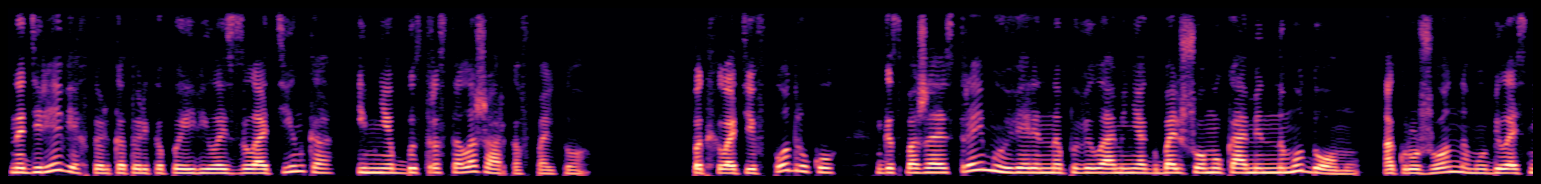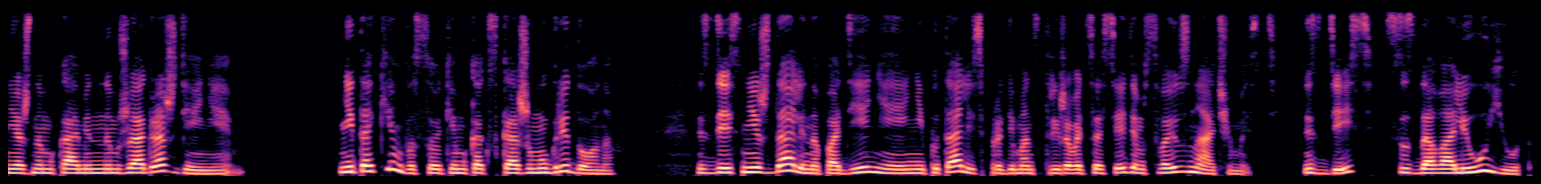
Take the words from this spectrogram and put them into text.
на деревьях только-только появилась золотинка, и мне быстро стало жарко в пальто. Подхватив под руку, госпожа Эстрейма уверенно повела меня к большому каменному дому, окруженному белоснежным каменным же ограждением. Не таким высоким, как, скажем, у гридонов. Здесь не ждали нападения и не пытались продемонстрировать соседям свою значимость. Здесь создавали уют.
